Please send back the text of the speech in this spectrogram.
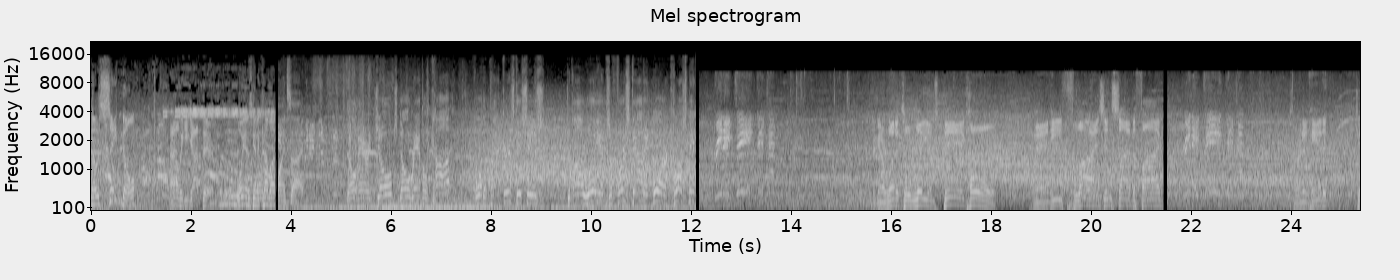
no signal. I don't think he got there. Williams going to come up. Inside. No Aaron Jones, no Randall Cobb for the Packers. This is Jamaal Williams, a first down and more. Cross me. Green 18. They're going to run it to Williams. Big hole. And he flies inside the five. Green 18. Turn it, to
